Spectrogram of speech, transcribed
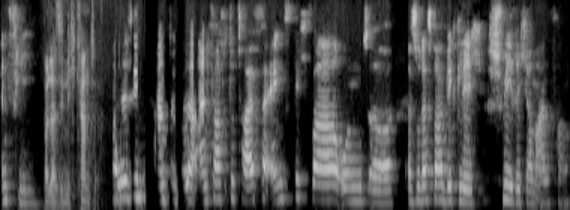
entfliehen. Weil er sie nicht kannte. Weil er sie nicht kannte, weil er einfach total verängstigt war und äh, also das war wirklich schwierig am Anfang.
